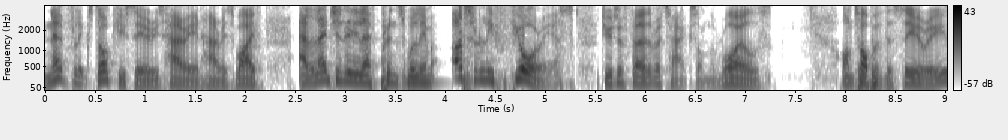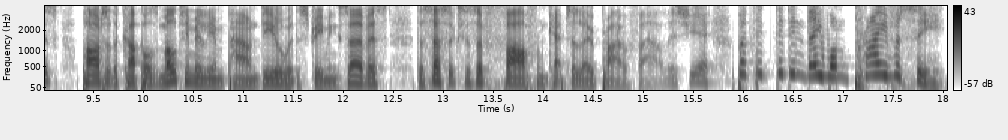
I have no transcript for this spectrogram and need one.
Netflix docu-series Harry and Harry's Wife allegedly left Prince William utterly furious due to further attacks on the royals. On top of the series, part of the couple's multi million pound deal with the streaming service, the Sussexes have far from kept a low profile this year. But they, didn't they want privacy?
